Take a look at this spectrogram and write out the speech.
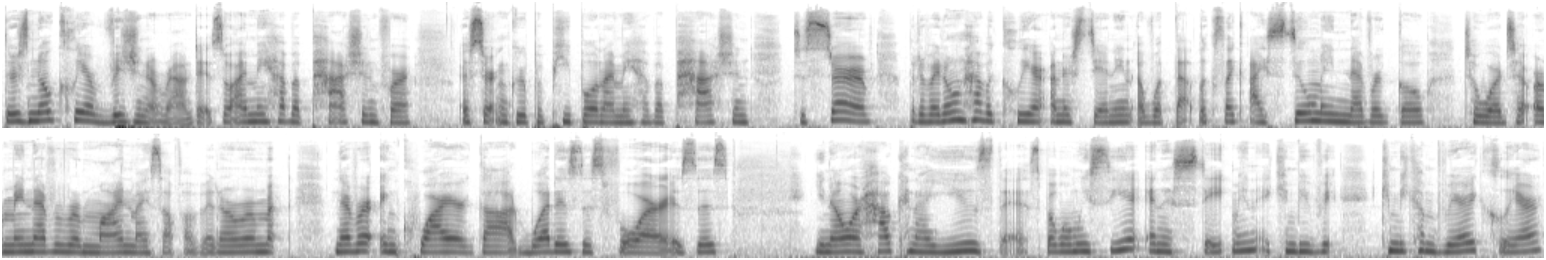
there's no clear vision around it. So I may have a passion for a certain group of people and I may have a passion to serve, but if I don't have a clear understanding of what that looks like, I still may never go towards it or may never remind myself of it or rem- never inquire God, what is this for? Is this you know, or how can I use this? But when we see it in a statement, it can be it can become very clear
